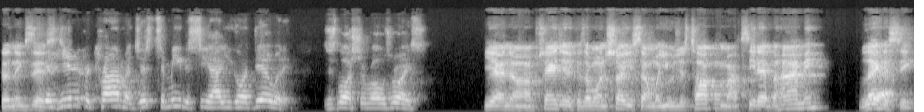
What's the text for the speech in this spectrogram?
Doesn't exist. You're here for trauma, just to me, to see how you're going to deal with it. Just lost your Rolls Royce. Yeah, no, I'm changing it because I want to show you something. What you were just talking about. See that behind me? Legacy. Yeah.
